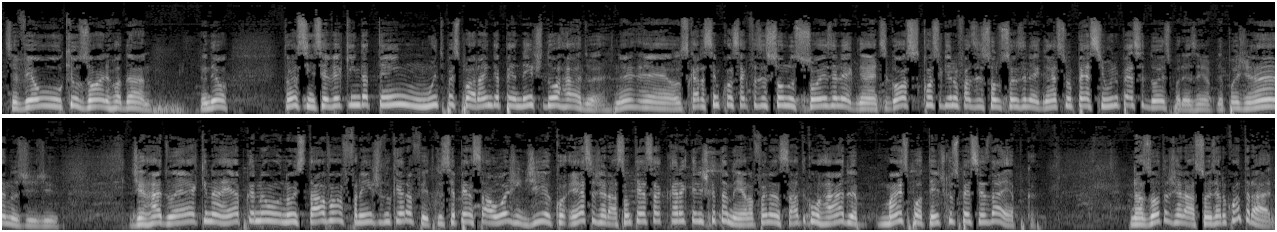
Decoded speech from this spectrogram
Você vê o Killzone rodando, entendeu? Então, assim, você vê que ainda tem muito para explorar, independente do hardware. Né? É, os caras sempre conseguem fazer soluções elegantes, igual conseguiram fazer soluções elegantes no PS1 e no PS2, por exemplo, depois de anos de, de, de hardware que na época não, não estavam à frente do que era feito. Porque se você pensar hoje em dia, essa geração tem essa característica também. Ela foi lançada com hardware mais potente que os PCs da época. Nas outras gerações era o contrário.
